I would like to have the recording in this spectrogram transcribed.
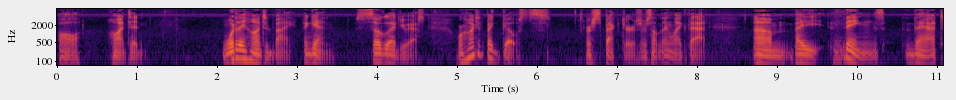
all haunted. What are they haunted by? Again, so glad you asked. We're haunted by ghosts or specters or something like that, um, by things that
